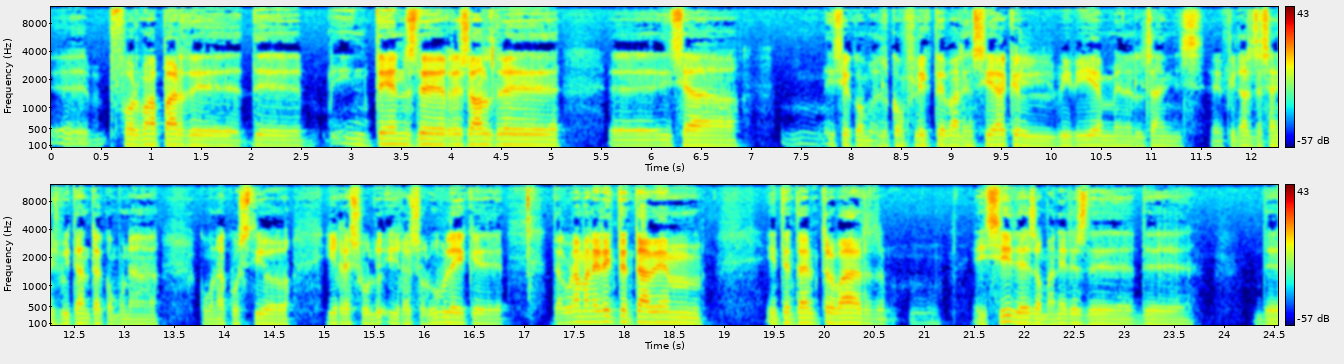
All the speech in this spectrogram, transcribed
eh, forma part d'intents de, de resoldre eh, ixa, ixa, el conflicte valencià que el vivíem en els anys, en finals dels anys 80 com una, com una qüestió irresol, irresoluble i que d'alguna manera intentàvem, intentàvem trobar eixides o maneres de, de, de,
